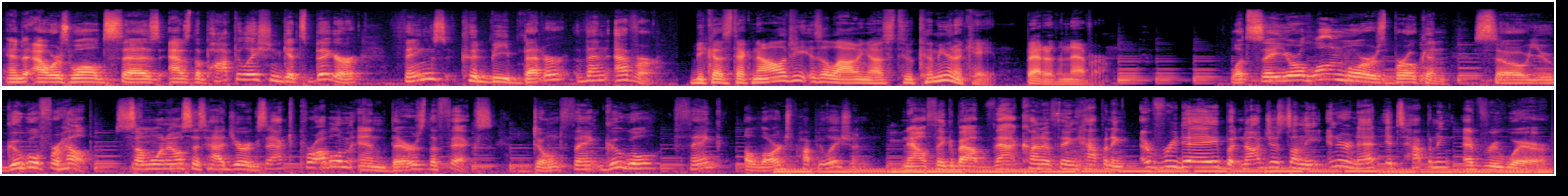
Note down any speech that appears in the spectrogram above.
And Auerswald says as the population gets bigger, things could be better than ever because technology is allowing us to communicate better than ever. Let's say your lawnmower is broken, so you Google for help. Someone else has had your exact problem and there's the fix. Don't thank Google, thank a large population. Now think about that kind of thing happening every day, but not just on the internet, it's happening everywhere.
